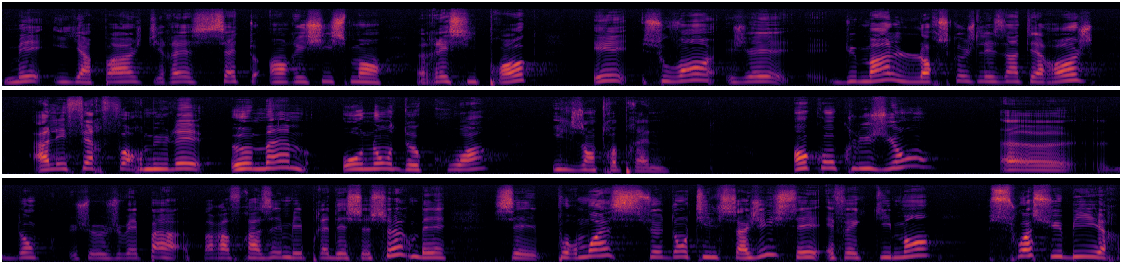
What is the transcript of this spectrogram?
mais il n'y a pas, je dirais, cet enrichissement réciproque et souvent, j'ai du mal, lorsque je les interroge, à les faire formuler eux-mêmes au nom de quoi ils entreprennent. En conclusion, euh, donc je ne vais pas paraphraser mes prédécesseurs, mais c'est pour moi ce dont il s'agit, c'est effectivement soit subir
